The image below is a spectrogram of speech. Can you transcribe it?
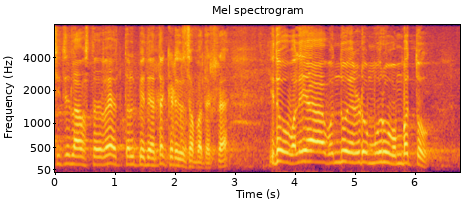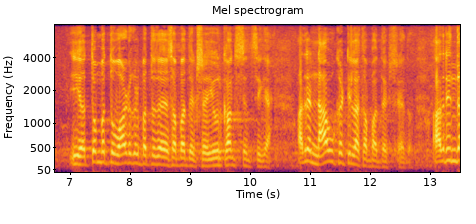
ಶಿಥಿಲಾವಸ್ಥೆ ತಲುಪಿದೆ ಅಂತ ಕೇಳಿದ್ರು ಸಭಾಧ್ಯಕ್ಷರೇ. ಇದು ವಲಯ ಒಂದು, ಎರಡು, ಮೂರು, ಒಂಬತ್ತು, ಈ ಹತ್ತೊಂಬತ್ತು ವಾರ್ಡ್ಗಳು ಬರ್ತದೆ ಸಭಾಧ್ಯಕ್ಷರೇ, ಇವ್ರ ಕಾನ್ಸ್ಟಿಟ್ಯೂನ್ಸಿಗೆ ಆದರೆ ನಾವು ಕಟ್ಟಿಲ್ಲ ಸಭಾಧ್ಯಕ್ಷರೇ ಅದು. ಆದ್ದರಿಂದ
